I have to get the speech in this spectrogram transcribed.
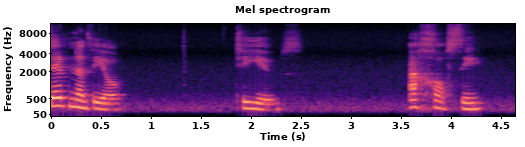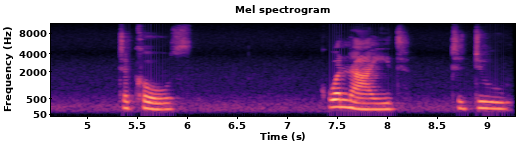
Defnyddio. To use. Achosi. To cause. Gwneud. To do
